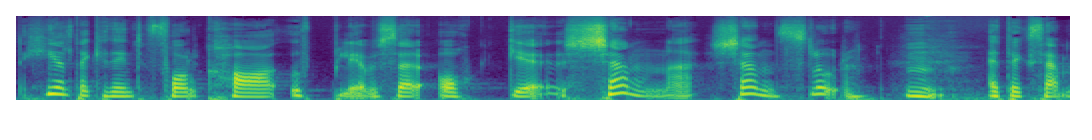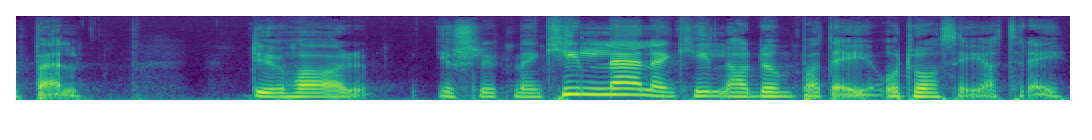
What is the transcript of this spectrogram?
helt enkelt inte folk ha upplevelser och eh, känna känslor. Mm. Ett exempel. Du har gjort slut med en kille eller en kille har dumpat dig och då säger jag till dig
